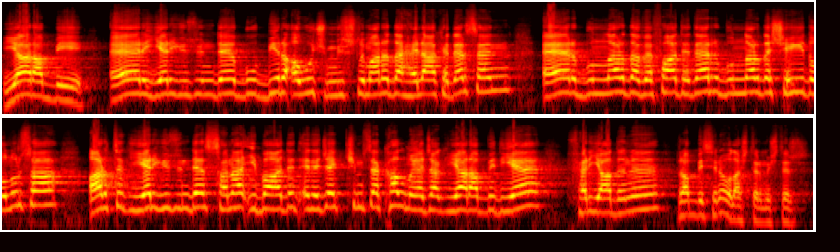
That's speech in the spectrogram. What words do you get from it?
Ya Rabbi eğer yeryüzünde bu bir avuç Müslümanı da helak edersen eğer bunlar da vefat eder, bunlar da şehit olursa artık yeryüzünde sana ibadet edecek kimse kalmayacak ya Rabbi diye feryadını Rabbisine ulaştırmıştır.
